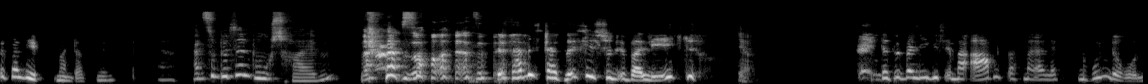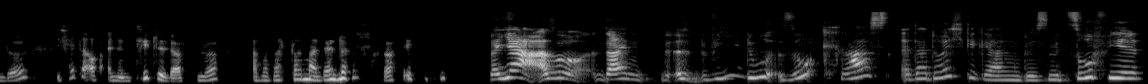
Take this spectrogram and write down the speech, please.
überlebt man das nicht. Kannst du bitte ein Buch schreiben? so, also, Das habe ich tatsächlich schon überlegt. Ja. Das überlege ich immer abends auf meiner letzten Hunderunde. Ich hätte auch einen Titel dafür, aber was soll man denn da schreiben? naja, also dein, äh, wie du so krass äh, da durchgegangen bist, mit so viel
